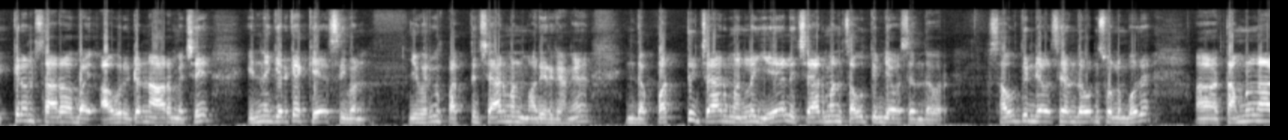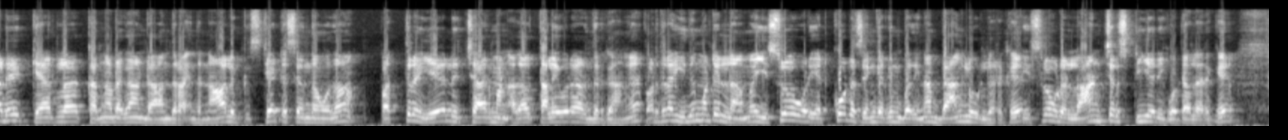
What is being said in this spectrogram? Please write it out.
விக்ரம் சாராபாய் அவர்கிட்ட ஆரம்பித்து இன்றைக்கி இருக்க கே சிவன். இவருக்கு பத்து சேர்மன் மாறி இருக்காங்க. இந்த பத்து சேர்மனில் ஏழு சேர்மன் சவுத் இந்தியாவை சேர்ந்தவர். சவுத் இந்தியாவை சேர்ந்தவர்னு சொல்லும்போது தமிழ்நாடு கேரளா கர்நாடகா அண்ட் ஆந்திரா. இந்த நாலு ஸ்டேட்டை சேர்ந்தவங்க தான் பத்தில் ஏழு சேர்மன் அதாவது தலைவராக இருந்திருக்காங்க. ஃபர்தராக இது மட்டும் இல்லாமல் இஸ்ரோவோட ஹெட் குவார்ட்டர்ஸ் எங்கே இருக்குன்னு பார்த்தீங்கன்னா பெங்களூரில் இருக்குது இஸ்ரோவோட லான்ச்சர் ஸ்ரீஹரிகோட்டாவில் இருக்குது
